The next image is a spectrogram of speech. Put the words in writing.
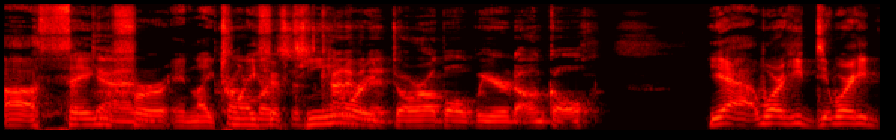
uh, thing Again, for in like Perlman's 2015 kind of where an adorable weird uncle. Yeah where he where he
